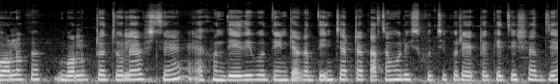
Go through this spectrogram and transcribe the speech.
বলক বলকটা চলে আসছে। এখন দিয়ে দিব তিন টাকা, তিন চারটা কাঁচামরিচ কুচি করে একটা কেচির সাহায্যে।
